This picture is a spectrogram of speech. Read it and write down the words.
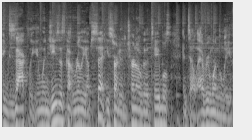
Exactly. And when Jesus got really upset, he started to turn over the tables and tell everyone to leave.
